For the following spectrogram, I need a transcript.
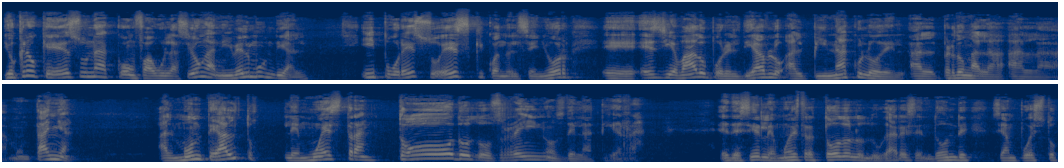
Yo creo que es una confabulación a nivel mundial y por eso es que cuando el Señor eh, es llevado por el diablo al pináculo del, al, perdón, a la, a la montaña, al monte alto, le muestran todos los reinos de la tierra. Es decir, le muestra todos los lugares en donde se han puesto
